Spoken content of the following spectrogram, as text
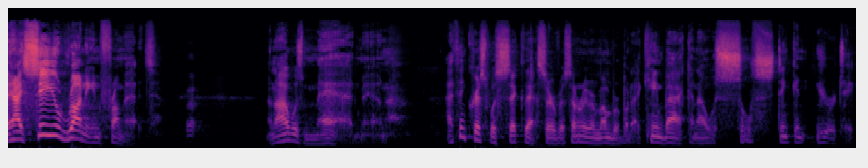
and I see you running from it. And I was mad, man. I think Chris was sick that service. I don't even remember, but I came back and I was so stinking irritated.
